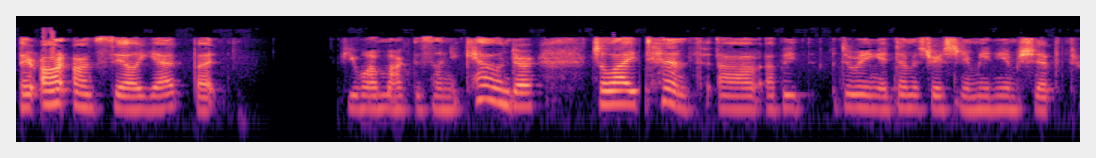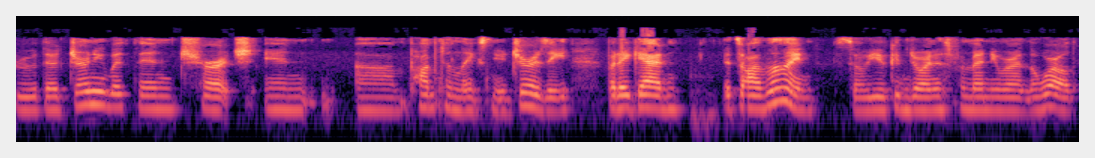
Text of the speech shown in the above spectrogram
they aren't on sale yet, but if you want to mark this on your calendar, July 10th, uh, I'll be doing a demonstration of mediumship through the Journey Within Church in um, Pompton Lakes, New Jersey. But again, it's online, so you can join us from anywhere in the world.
